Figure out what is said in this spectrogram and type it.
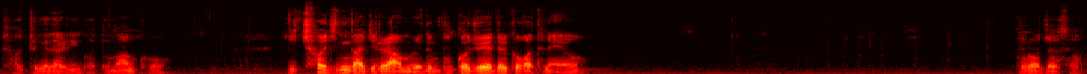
저쪽에 달린 것도 많고 이 처진 가지를 아무래도 묶어줘야 될 것 같으네요. 부러져서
